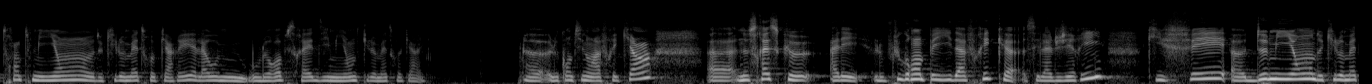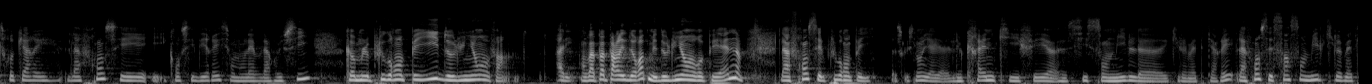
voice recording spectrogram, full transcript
30, millions de kilomètres carrés, là où, l'Europe serait 10 millions de kilomètres carrés. Euh, le continent africain, euh, ne serait-ce que, allez, le plus grand pays d'Afrique, c'est l'Algérie, qui fait 2 millions de kilomètres carrés. La France est, considérée, si on enlève la Russie, comme le plus grand pays de l'Union, allez, on ne va pas parler d'Europe, mais de l'Union européenne, la France est le plus grand pays. Parce que sinon, il y a l'Ukraine qui fait 600 000 km. La France, c'est 500 000 km.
